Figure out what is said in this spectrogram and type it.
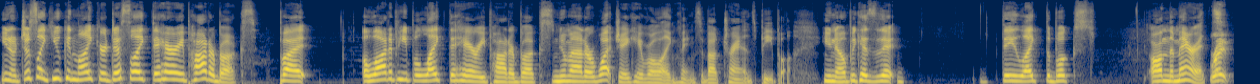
you know, just like you can like or dislike the Harry Potter books, but a lot of people like the Harry Potter books no matter what J.K. Rowling thinks about trans people, you know, because they they like the books on the merits. Right.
